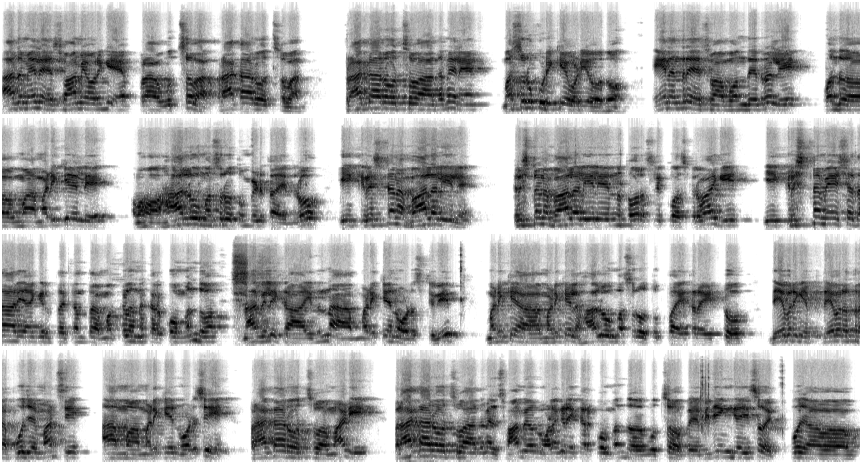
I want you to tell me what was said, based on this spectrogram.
ಆದ ಮೇಲೆ ಸ್ವಾಮಿಯವರಿಗೆ ಪ್ರ, ಉತ್ಸವ, ಪ್ರಾಕಾರೋತ್ಸವ. ಪ್ರಾಕಾರೋತ್ಸವ ಆದ ಮೇಲೆ ಮೊಸರು ಕುಡಿಕೆ ಒಡೆಯೋದು. ಏನಂದ್ರೆ ಸ್ವಾ, ಒಂದಿದ್ರಲ್ಲಿ ಒಂದು ಮಡಿಕೆಯಲ್ಲಿ ಹಾಲು, ಮೊಸರು ತುಂಬಿಡ್ತಾ ಇದ್ರು. ಈ ಕೃಷ್ಣನ ಬಾಲಲೀಲೆ, ಕೃಷ್ಣನ ಬಾಲಲೀಲೆಯನ್ನು ತೋರಿಸ್ಲಿಕ್ಕೋಸ್ಕರವಾಗಿ ಈ ಕೃಷ್ಣ ವೇಷಧಾರಿಯಾಗಿರ್ತಕ್ಕಂತ ಮಕ್ಕಳನ್ನ ಕರ್ಕೊಂಡ್ಬಂದು ನಾವಿಲ್ಲಿ ಇದನ್ನ ಮಡಿಕೆಯನ್ನು ಓಡಿಸ್ತೀವಿ. ಮಡಿಕೆ, ಆ ಮಡಿಕೆಯಲ್ಲಿ ಹಾಲು, ಮೊಸರು, ತುಪ್ಪ ಈ ತರ ಇಟ್ಟು ದೇವರಿಗೆ, ದೇವರ ಹತ್ರ ಪೂಜೆ ಮಾಡಿಸಿ, ಆ ಮಡಿಕೆ ನೋಡಿಸಿ, ಪ್ರಾಕಾರೋತ್ಸವ ಮಾಡಿ, ಪ್ರಾಕಾರೋತ್ಸವ ಆದ್ಮೇಲೆ ಸ್ವಾಮಿಯವ್ರನ್ನ ಒಳಗಡೆ ಕರ್ಕೊಂಡ್ಬಂದು, ಉತ್ಸವ, ಬೆ- ವಿಧಿಂಗೈಸು ಪೂಜಾ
